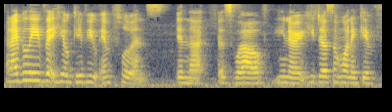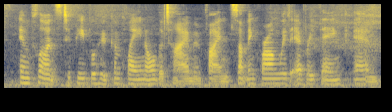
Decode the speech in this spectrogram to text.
And I believe that he'll give you influence in that as well. You know, he doesn't want to give influence to people who complain all the time and find something wrong with everything. And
